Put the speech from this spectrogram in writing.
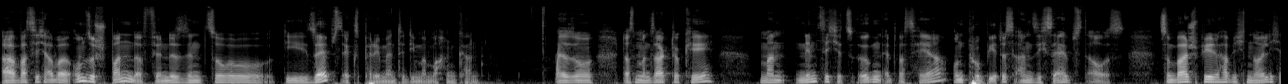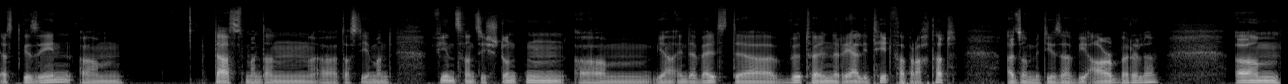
Äh, was ich aber umso spannender finde, sind so die Selbstexperimente, die man machen kann. Also, dass man sagt, okay, man nimmt sich jetzt irgendetwas her und probiert es an sich selbst aus. Zum Beispiel habe ich neulich erst gesehen, ähm, dass man dann, äh, dass jemand 24 Stunden ähm, ja in der Welt der virtuellen Realität verbracht hat, also mit dieser VR-Brille. Ähm,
